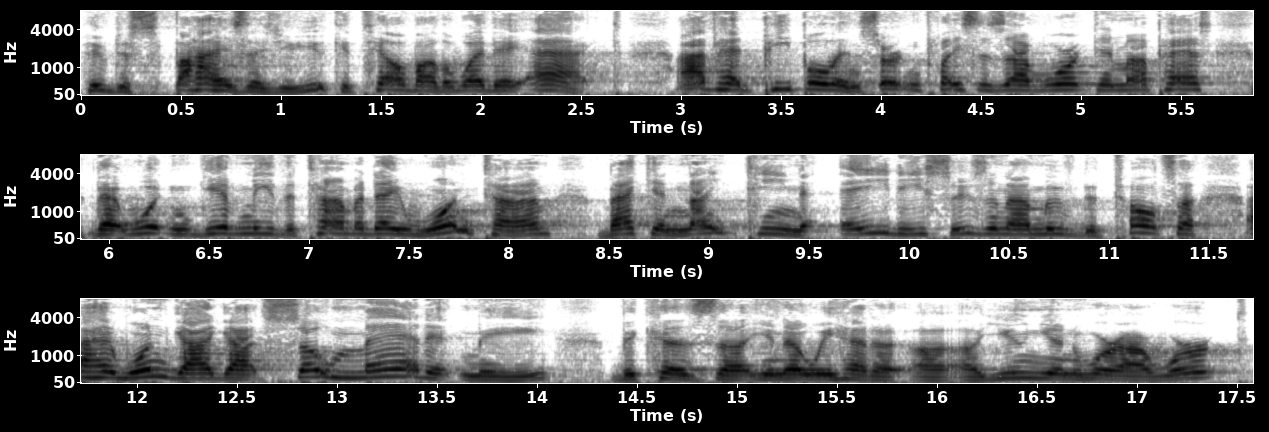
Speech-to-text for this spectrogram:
who despises you. You could tell by the way they act. I've had people in certain places I've worked in my past that wouldn't give me the time of day. One time, back in 1980, Susan and I moved to Tulsa. I had one guy got so mad at me because, uh, you know, we had a, a, a union where I worked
